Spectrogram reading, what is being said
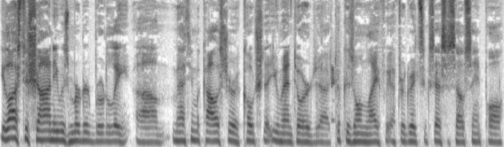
You lost Deshaun. He was murdered brutally. Um, Matthew McAllister, a coach that you mentored, uh, took his own life after a great success at South St. Paul.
